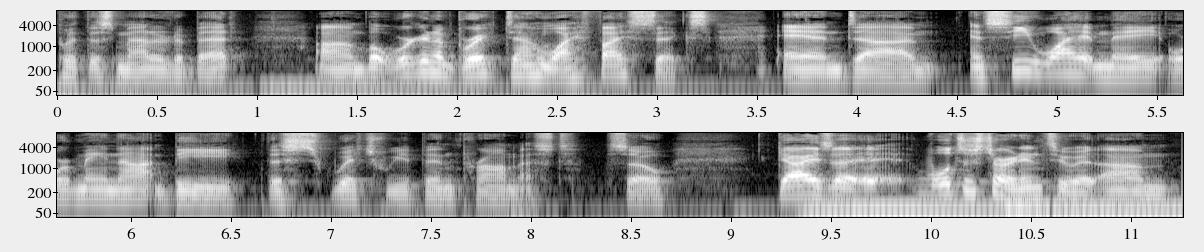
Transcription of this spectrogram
put this matter to bed. Um, but we're going to break down Wi Fi 6 and, um, and see why it may or may not be the switch we've been promised. So, guys, uh, we'll just start into it. Um,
